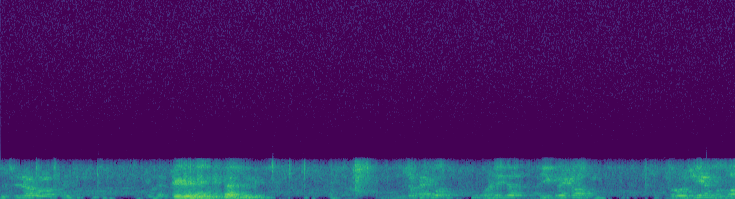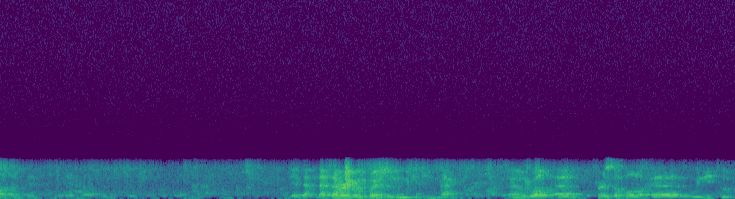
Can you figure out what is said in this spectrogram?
This is your work. Did it in the press release. Mr. Franco, what is the secret of Croatian football success? That, that's a very good question, in- fact. Uh, well, uh, first of all, uh, we need to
